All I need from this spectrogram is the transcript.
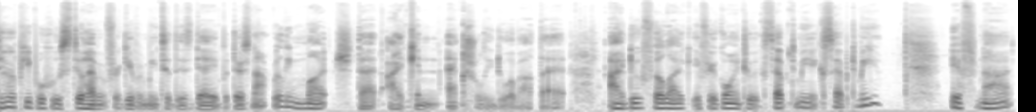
there are people who still haven't forgiven me to this day, but there's not really much that I can actually do about that. I do feel like if you're going to accept me, accept me. If not,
